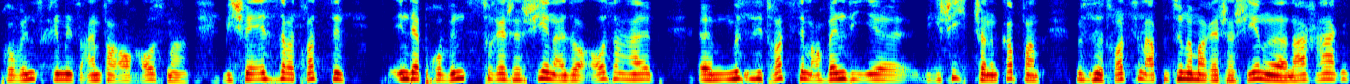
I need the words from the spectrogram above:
Provinzkrimis einfach auch ausmachen. Wie schwer ist es aber trotzdem, in der Provinz zu recherchieren, also außerhalb ähm, müssen sie trotzdem, auch wenn sie ihr die Geschichten schon im Kopf haben, müssen sie trotzdem ab und zu nochmal recherchieren oder nachhaken.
